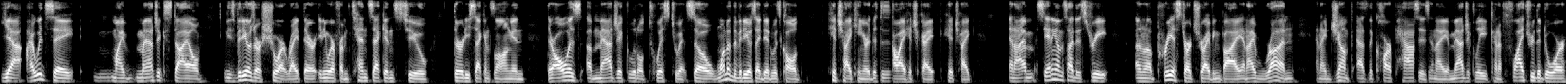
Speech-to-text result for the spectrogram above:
Yeah, I would say my magic style. These videos are short, right? They're anywhere from ten seconds to thirty seconds long, and they're always a magic little twist to it. So one of the videos I did was called hitchhiking, or this is how I hitchhike. Hitchhike, and I'm standing on the side of the street and a Prius starts driving by, and I run and I jump as the car passes, and I magically kind of fly through the door,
